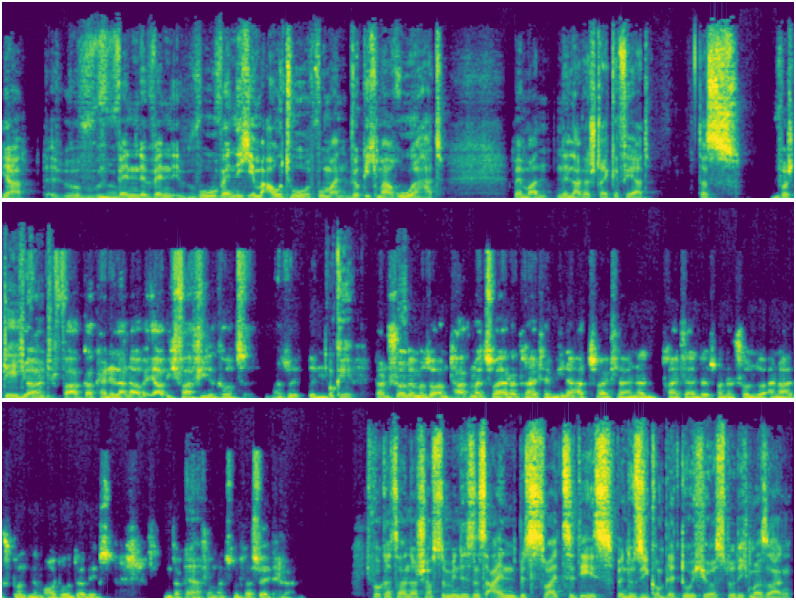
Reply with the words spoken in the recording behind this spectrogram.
Ja, wenn, wenn, wo, wenn nicht im Auto, wo man wirklich mal Ruhe hat, wenn man eine lange Strecke fährt. Das verstehe ich ja, gut. ich fahre gar keine lange, aber ja, ich fahre viele kurze. Also ich bin okay. dann schon, wenn man so am Tag mal zwei oder drei Termine hat, zwei kleine, drei kleine, da ist man dann schon so eineinhalb Stunden im Auto unterwegs. Und da kann ja. man schon ganz gut was weghören. Ich wollte gerade sagen, da schaffst du mindestens ein bis zwei CDs, wenn du sie komplett durchhörst, würde ich mal sagen.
